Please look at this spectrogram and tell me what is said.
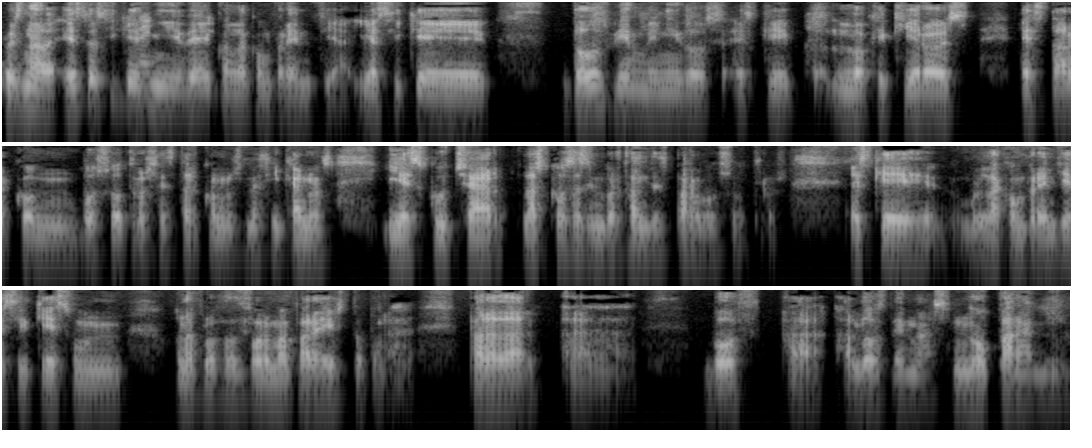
Pues nada, eso sí que es mi idea con la conferencia. Y así que todos bienvenidos. Es que lo que quiero es estar con vosotros, estar con los mexicanos y escuchar las cosas importantes para vosotros. Es que la conferencia sí que es una plataforma para esto, para, para dar ah, voz a, los demás, no para mí.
